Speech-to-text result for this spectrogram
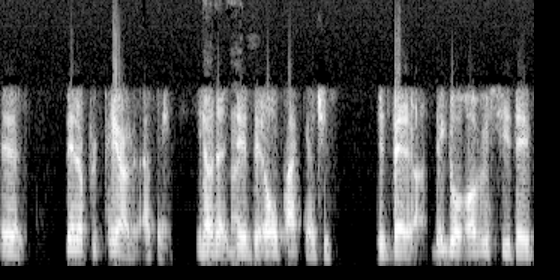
they're better prepared. I think you know that the the whole package is is better. They go obviously they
